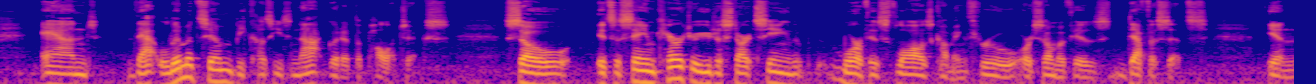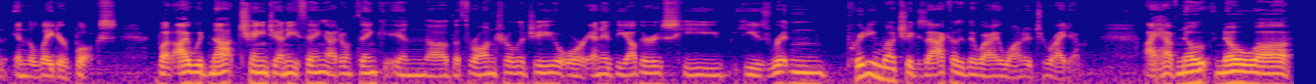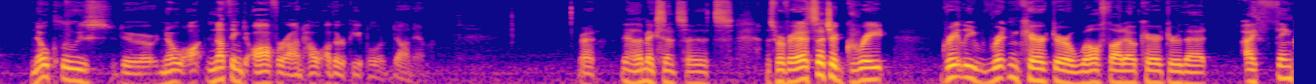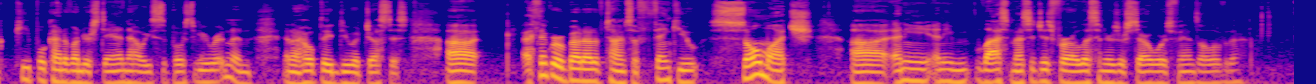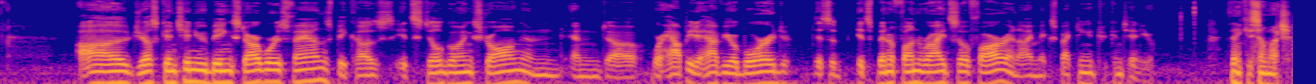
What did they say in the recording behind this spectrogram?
and that limits him because he's not good at the politics. So it's the same character, you just start seeing more of his flaws coming through or some of his deficits in, in the later books. But I would not change anything, I don't think, in uh, the Thrawn trilogy or any of the others. He, he he's written pretty much exactly the way I wanted to write him. I have no no uh, no clues, to, no nothing to offer on how other people have done him. Right. Yeah, that makes sense. That's that's perfect. That's such a great, greatly written character, a well thought out character that I think people kind of understand how he's supposed to be written, and and I hope they do it justice. Uh, I think we're about out of time, so thank you so much. Uh, any any last messages for our listeners or Star Wars fans all over there? Uh, just continue being Star Wars fans because it's still going strong, and and uh, we're happy to have you aboard. It's a it's been a fun ride so far, and I'm expecting it to continue. Thank you so much.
